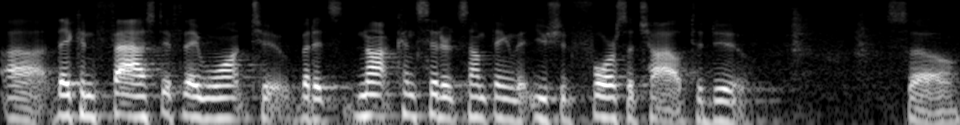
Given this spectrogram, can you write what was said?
uh, they can fast if they want to, but it's not considered something that you should force a child to do. So,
